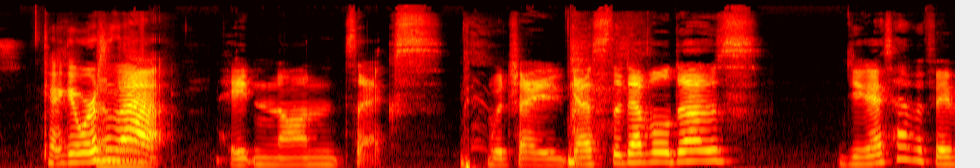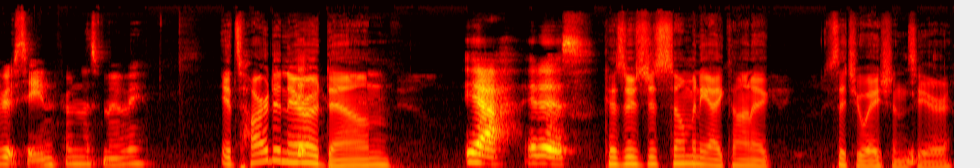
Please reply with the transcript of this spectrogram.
can't get worse And than that. Hating on sex, which I guess the devil does. Do you guys have a favorite scene from this movie? It's hard to narrow down Yeah, it is. because there's just so many iconic situations here.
